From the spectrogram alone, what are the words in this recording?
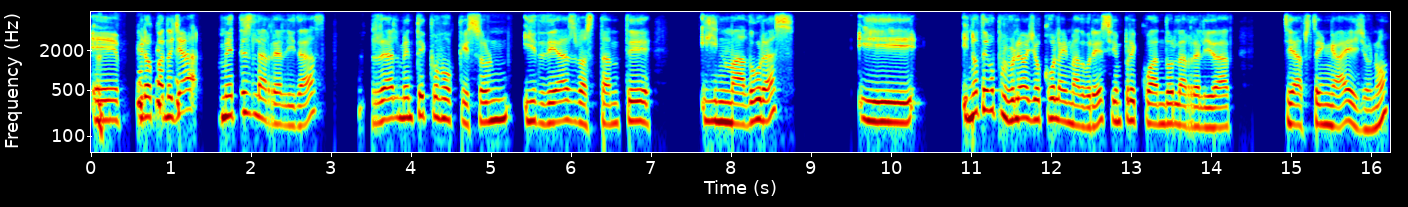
Eh, pero cuando ya metes la realidad, realmente como que son ideas bastante inmaduras y, y no tengo problema yo con la inmadurez siempre y cuando la realidad se abstenga a ello, ¿no?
